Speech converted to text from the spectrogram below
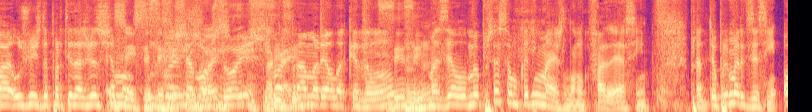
o, o juiz da partida às vezes chama Sim, sim, os sim, dois, sim, os dois. dois, mostra amarelo a cada um, Sim, sim. mas eu- o meu processo é um bocadinho mais longo. Faz- É assim. Portanto, eu primeiro dizer assim, oh,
